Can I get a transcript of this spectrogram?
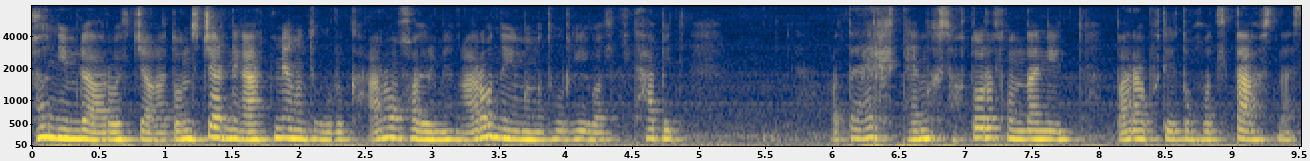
хувь нэмрээ оруулж байгаа. Дунджаар нэг 100000 төгрөг, 12000, 11000 төгрөгийг бол та бид одоо арх тамхи согтууруулах гундааны бараа бүтээгдэхүүн худалдаа авснаас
